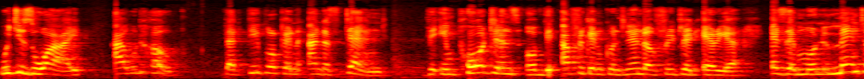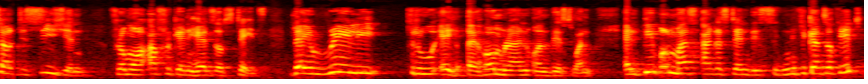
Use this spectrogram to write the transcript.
which is why I would hope that people can understand the importance of the African Continental Free Trade Area as a monumental decision from our African heads of states. They really threw a, a, home run on this one. And people must understand the significance of it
